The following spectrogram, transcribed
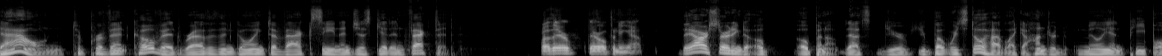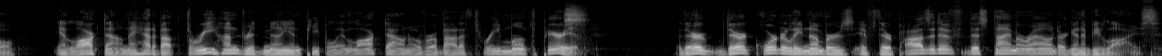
down to prevent COVID rather than going to vaccine and just get infected. Well, they're they're opening up. They are starting to op- open up. That's your, your, but we still have like 100 million people in lockdown. They had about 300 million people in lockdown over about a 3-month period. Their their quarterly numbers if they're positive this time around are going to be lies.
